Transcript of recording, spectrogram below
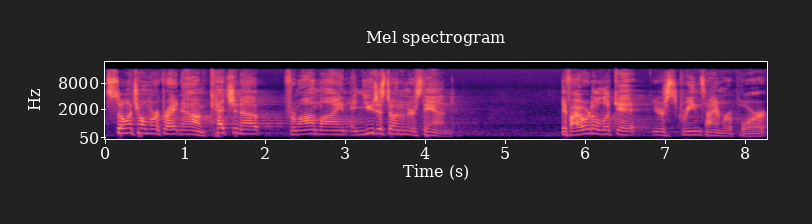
so much homework right now. I'm catching up from online, and you just don't understand. If I were to look at your screen time report,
